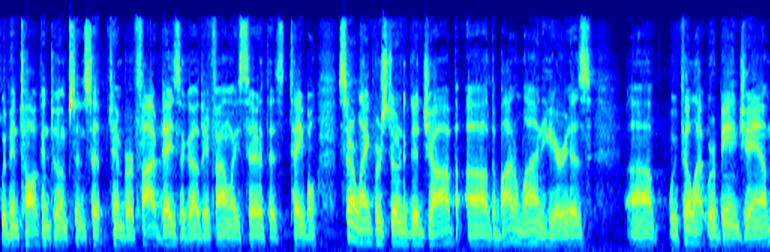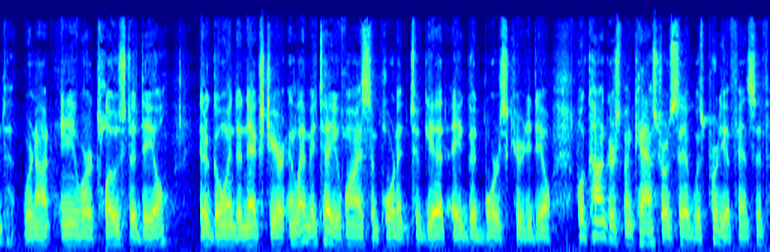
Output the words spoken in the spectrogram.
We've been talking to them since September. Five days ago, they finally said at this table, Senator Langford's doing a good job. Uh, the bottom line here is uh, we feel like we're being jammed. We're not anywhere close to a deal. It'll go into next year. And let me tell you why it's important to get a good border security deal. What Congressman Castro said was pretty offensive.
